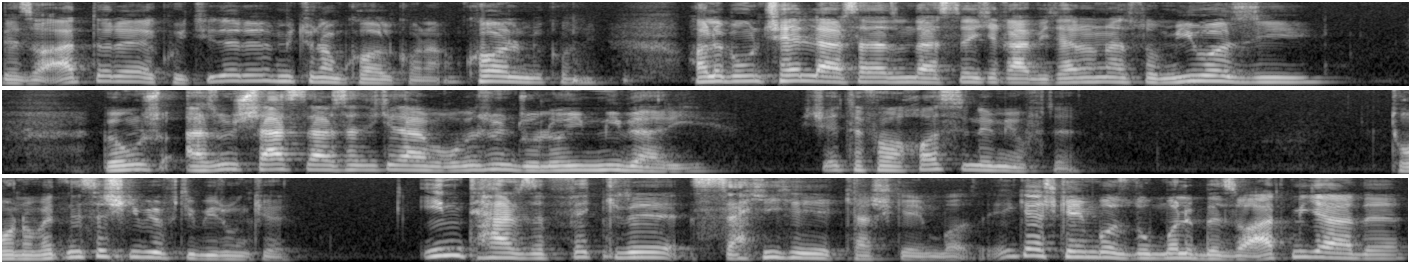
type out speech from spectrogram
بزاعت داره اکویتی داره می‌تونم کال کنم. کال می‌کنی. حالا به اون 40 درصد از اون دسته که قوی ترن هست تو میبازی. به اون از اون 60 درصدی که در مقابلشون جلوی می‌بری. هیچ اتفاق خاصی نمیفته تورنمنت نیستش که بیفتی بیرون که. این طرز فکر صحیح یک کشک این بازه. یک کشک این باز دنبال بزاعت میگرده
